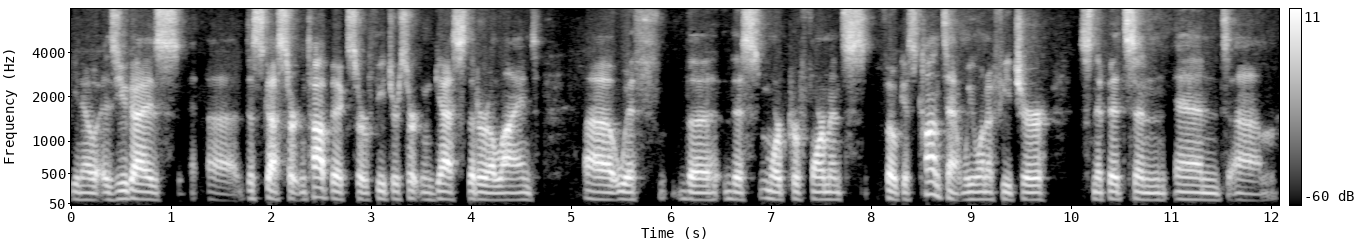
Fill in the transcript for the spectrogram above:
you know, as you guys uh, discuss certain topics or feature certain guests that are aligned uh, with the this more performance focused content, we want to feature snippets and and um,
